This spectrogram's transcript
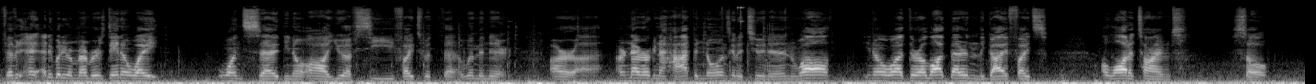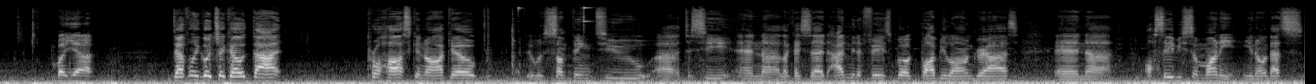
if anybody remembers, Dana White once said, you know, oh, UFC fights with uh, women are are, uh, are never going to happen. No one's going to tune in. Well, you know what? They're a lot better than the guy fights a lot of times. So, but yeah, definitely go check out that Prochazka knockout. It was something to uh, to see, and uh, like I said, add me to Facebook, Bobby Longgrass, and uh, I'll save you some money. You know, that's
